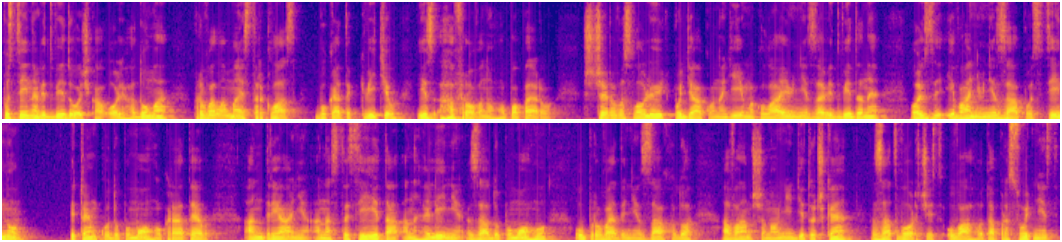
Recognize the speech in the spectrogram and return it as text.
Постійна відвідувачка Ольга Дума провела майстер-клас букетик квітів із гафрованого паперу. Щиро висловлюють подяку Надії Миколаївні за відвідане, Ользі Іванівні за постійну підтримку, допомогу, креатив, Андріані, Анастасії та Ангеліні за допомогу у проведенні заходу. А вам, шановні діточки, за творчість, увагу та присутність.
